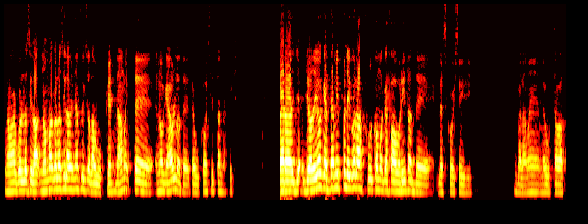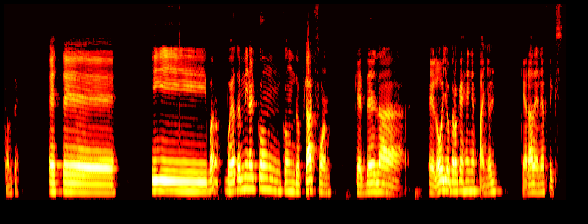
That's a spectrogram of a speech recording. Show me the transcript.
No me acuerdo si la, no me acuerdo si la vi en Netflix o la busqué. Dame, te, en lo que hablo te, te busco si está en Netflix. Pero yo, yo digo que es de mis películas full como que favoritas de, de Scorsese. ¿Verdad? Me, me gusta bastante. Este. Y bueno, voy a terminar con, con The Platform, que es de la. El hoyo, creo que es en español, que era de Netflix.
